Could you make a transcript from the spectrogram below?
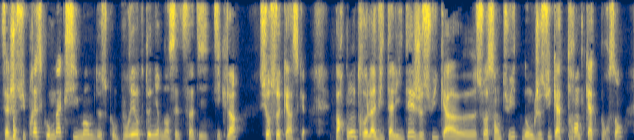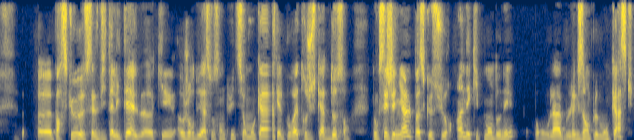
C'est-à-dire que je suis presque au maximum de ce qu'on pourrait obtenir dans cette statistique-là sur ce casque. Par contre, la vitalité, je suis qu'à euh, 68, donc je suis qu'à 34%. Euh, parce que cette vitalité, elle, euh, qui est aujourd'hui à 68 sur mon casque, elle pourrait être jusqu'à 200. Donc c'est génial parce que sur un équipement donné, pour là l'exemple mon casque,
